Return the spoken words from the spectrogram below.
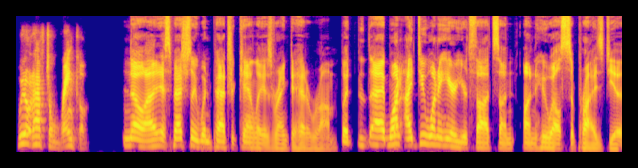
We don't have to rank him. No, especially when Patrick Cantlay is ranked ahead of Rahm. But I want, right. I do want to hear your thoughts on on who else surprised you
